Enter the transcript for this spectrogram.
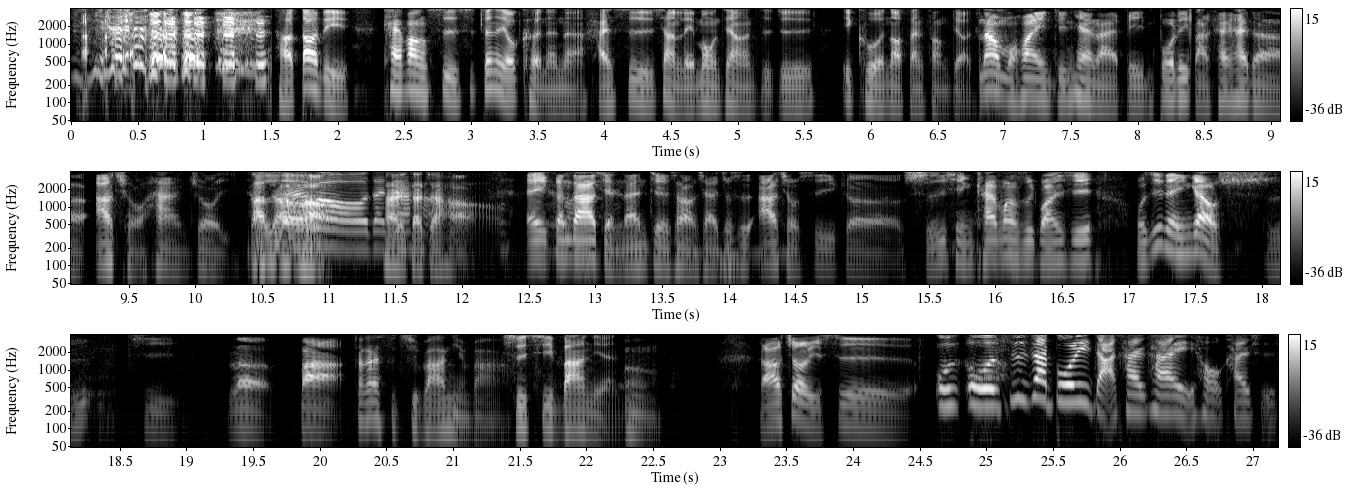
好，到底开放式是真的有可能呢，还是像雷梦这样子，就是一哭二闹三上吊？那我们欢迎今天的来宾，玻璃打开开的阿球和 Joy。大家好，嗨，大家好。哎、欸，跟大家简单介绍一下，就是阿球是一个实行开放式关系，我记得应该有十几了。吧，大概十七八年吧，十七八年，嗯，然后就于是，我我是在玻璃打开开以后开始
